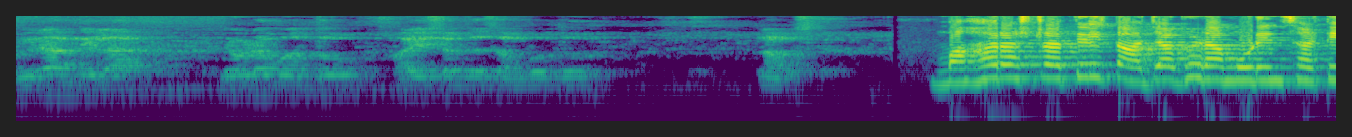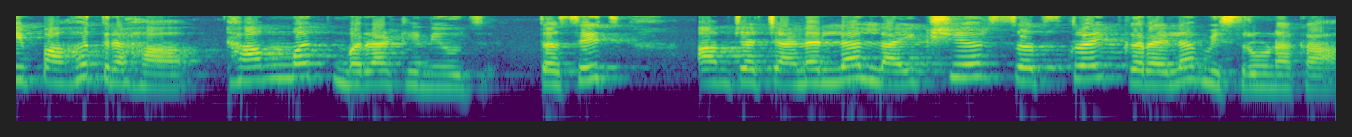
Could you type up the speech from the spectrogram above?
विराम दिला. एवढं बोलतो माझे शब्द संबोधतो. नमस्कार. महाराष्ट्रातील ताज्या घडामोडींसाठी पाहत रहा ठाम मत मराठी न्यूज. तसेच आमच्या चॅनलला लाईक शेअर सबस्क्राईब करायला विसरू नका.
